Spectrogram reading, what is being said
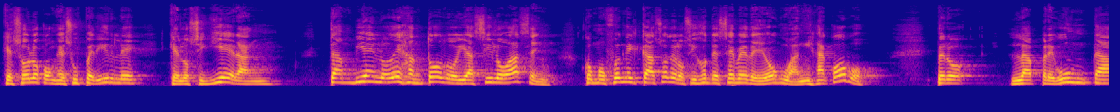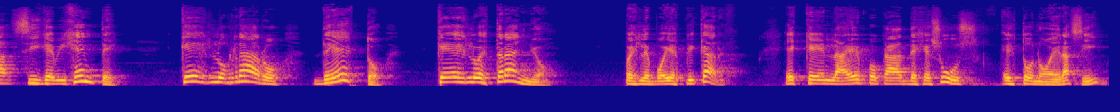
que solo con Jesús pedirle que lo siguieran, también lo dejan todo y así lo hacen, como fue en el caso de los hijos de Zebedeo, Juan y Jacobo. Pero la pregunta sigue vigente. ¿Qué es lo raro de esto? ¿Qué es lo extraño? Pues les voy a explicar. Es que en la época de Jesús esto no era así.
